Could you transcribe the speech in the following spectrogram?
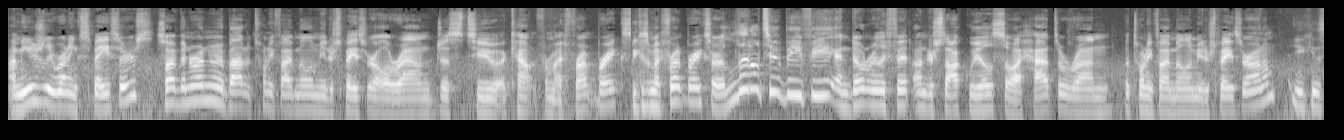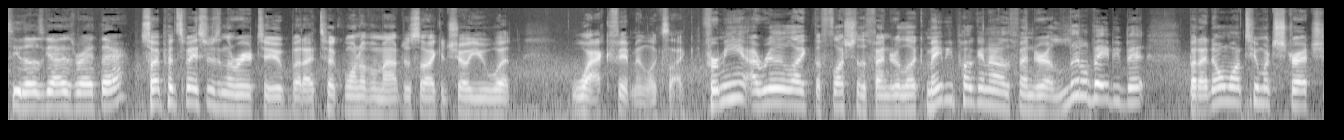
I'm usually running spacers. So I've been running about a 25 millimeter spacer all around just to account for my front brakes because my front brakes are a little too beefy and don't really fit under stock wheels. So I had to run a 25 millimeter spacer on them. You can see those guys right there. So I put spacers in the rear too, but I took one of them out just so I could show you what whack fitment looks like. For me, I really like the flush to the fender look, maybe poking out of the fender a little baby bit, but I don't want too much stretch,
